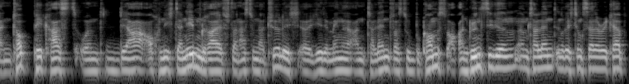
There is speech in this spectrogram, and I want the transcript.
einen Top-Pick hast und da auch nicht daneben greifst, dann hast du natürlich äh, jede Menge an Talent, was du bekommst, auch an günstigem ähm, Talent in Richtung Salary Cap.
